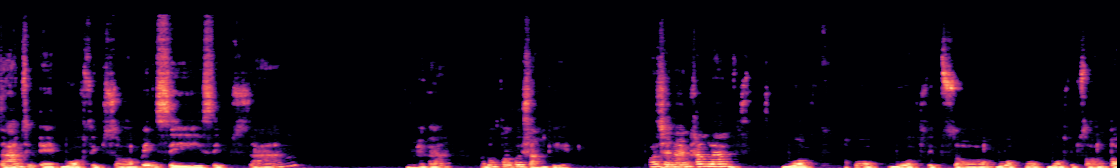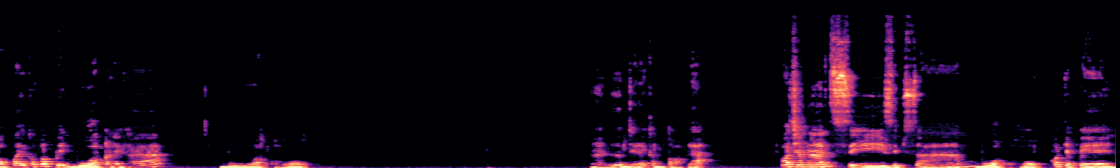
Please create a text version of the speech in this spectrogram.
31บวก12 เป็น 43เห็นไหมคะ เราต้องค่อยๆสังเกต เพราะฉะนั้นข้างล่างบวก6บวก12บวก6บวก12 ต่อไปก็ต้องเป็นบวกอะไรคะ บวก6 อ่า เริ่มจะได้คำตอบแล้วเพราะฉะนั้น 43 บวก 6 ก็จะเป็น 49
